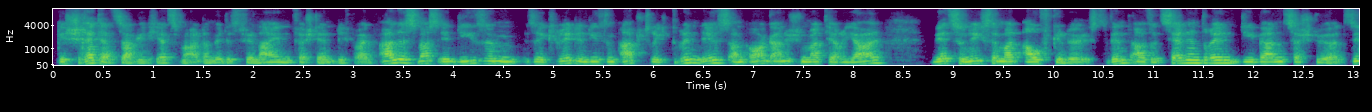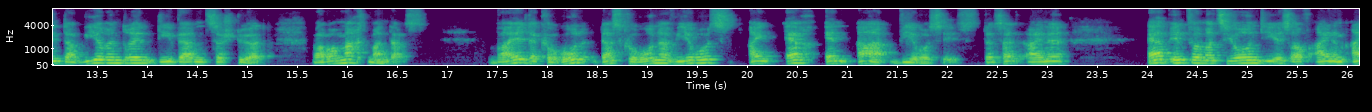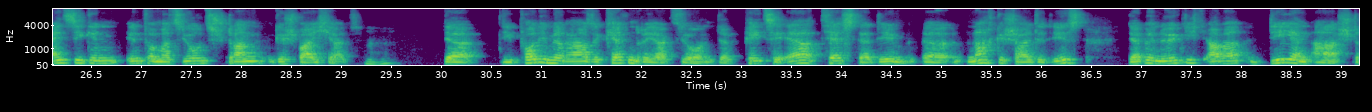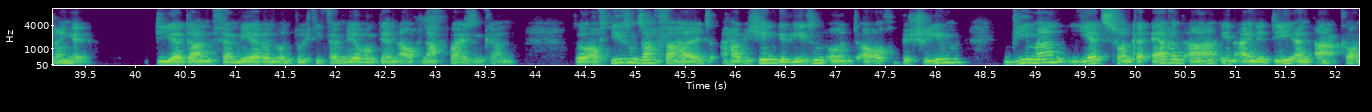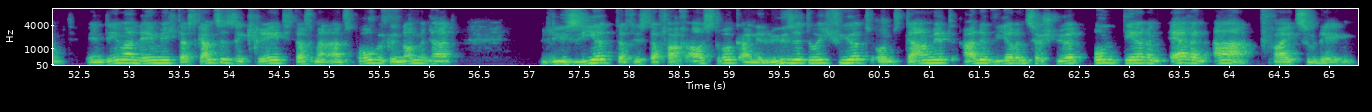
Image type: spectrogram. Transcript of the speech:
geschreddert, sage ich jetzt mal, damit es für Laien verständlich bleibt. Alles, was in diesem Sekret, in diesem Abstrich drin ist, an organischem Material, wird zunächst einmal aufgelöst. Sind also Zellen drin, die werden zerstört. Sind da Viren drin, die werden zerstört. Warum macht man das? Weil Corona, das Coronavirus ein RNA-Virus ist. Das hat eine Erbinformation, die ist auf einem einzigen Informationsstrang gespeichert. Mhm. Der, die Polymerase-Kettenreaktion, der PCR-Test, der dem äh, nachgeschaltet ist, der benötigt aber DNA-Stränge, die er dann vermehren und durch die Vermehrung dann auch nachweisen kann. So, auf diesen Sachverhalt habe ich hingewiesen und auch beschrieben, wie man jetzt von der RNA in eine DNA kommt, indem man nämlich das ganze Sekret, das man als Probe genommen hat, lysiert, das ist der Fachausdruck, eine Lyse durchführt und damit alle Viren zerstört, um deren RNA freizulegen.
